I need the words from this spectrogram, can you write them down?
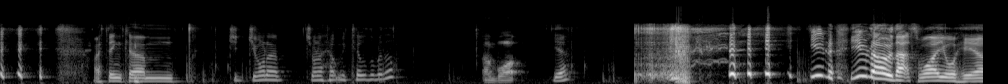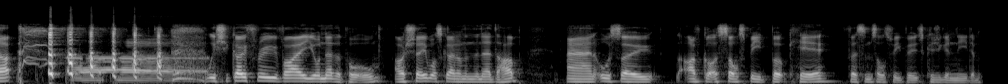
I think. Um, do, do you want to? Do you want to help me kill the wither? And what? Yeah. you you know that's why you're here. Uh... We should go through via your Nether portal. I'll show you what's going on in the Nether hub, and also I've got a Soul Speed book here for some Soul Speed boots because you're gonna need them.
